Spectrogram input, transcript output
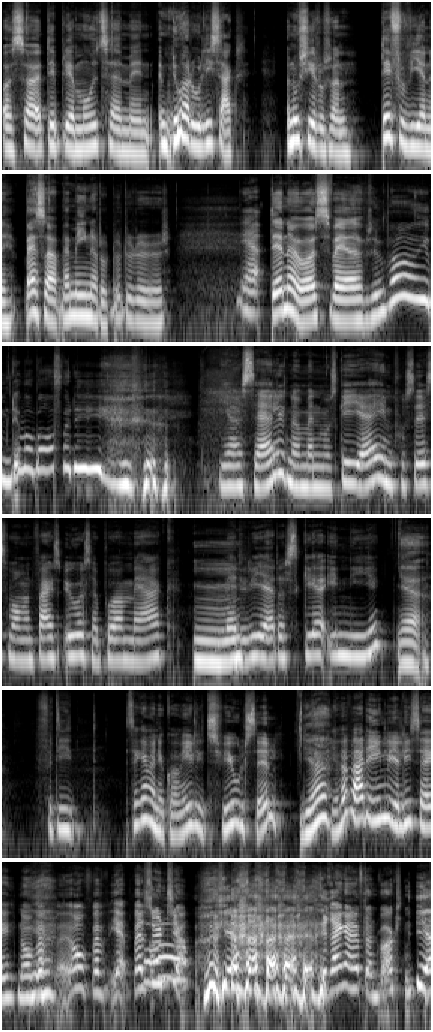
Og så at det bliver modtaget med en, "Jamen, nu har du lige sagt, og nu siger du sådan, det er forvirrende. Hvad så? Hvad mener du? Du, du, du, du. Ja. Den er jo også svær. Åh, jamen, det var bare fordi. ja, og særligt når man måske er i en proces, hvor man faktisk øver sig på at mærke, mm. hvad det lige er, der sker inde i. Ikke? Ja. Fordi så kan man jo komme helt i tvivl selv. Ja. Ja, hvad var det egentlig, jeg lige sagde? Nå, Ja. hvad, åh, hvad, ja, hvad synes jeg? ja. Vi ringer efter en voksen. ja.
